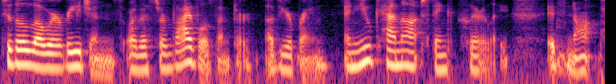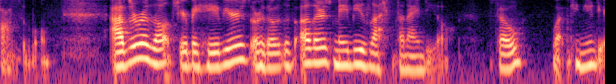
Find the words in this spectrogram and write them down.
to the lower regions, or the survival center of your brain, and you cannot think clearly. It's not possible. As a result, your behaviors or those of others may be less than ideal. So, what can you do?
